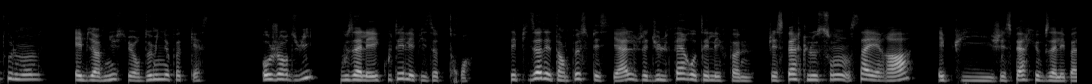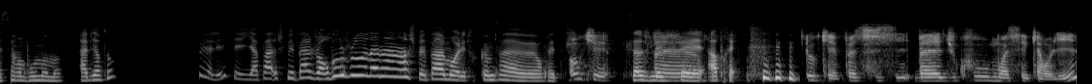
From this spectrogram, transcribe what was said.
tout le monde et bienvenue sur Domino Podcast. Aujourd'hui, vous allez écouter l'épisode 3. Cet épisode est un peu spécial, j'ai dû le faire au téléphone. J'espère que le son ça ira et puis j'espère que vous allez passer un bon moment. À bientôt. C'est y a pas je fais pas genre bonjour nanana, je fais pas moi les trucs comme ça euh, en fait. Ok, Ça je l'ai Euh, fait après. ok, pas de souci. Bah, du coup, moi, c'est Caroline.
